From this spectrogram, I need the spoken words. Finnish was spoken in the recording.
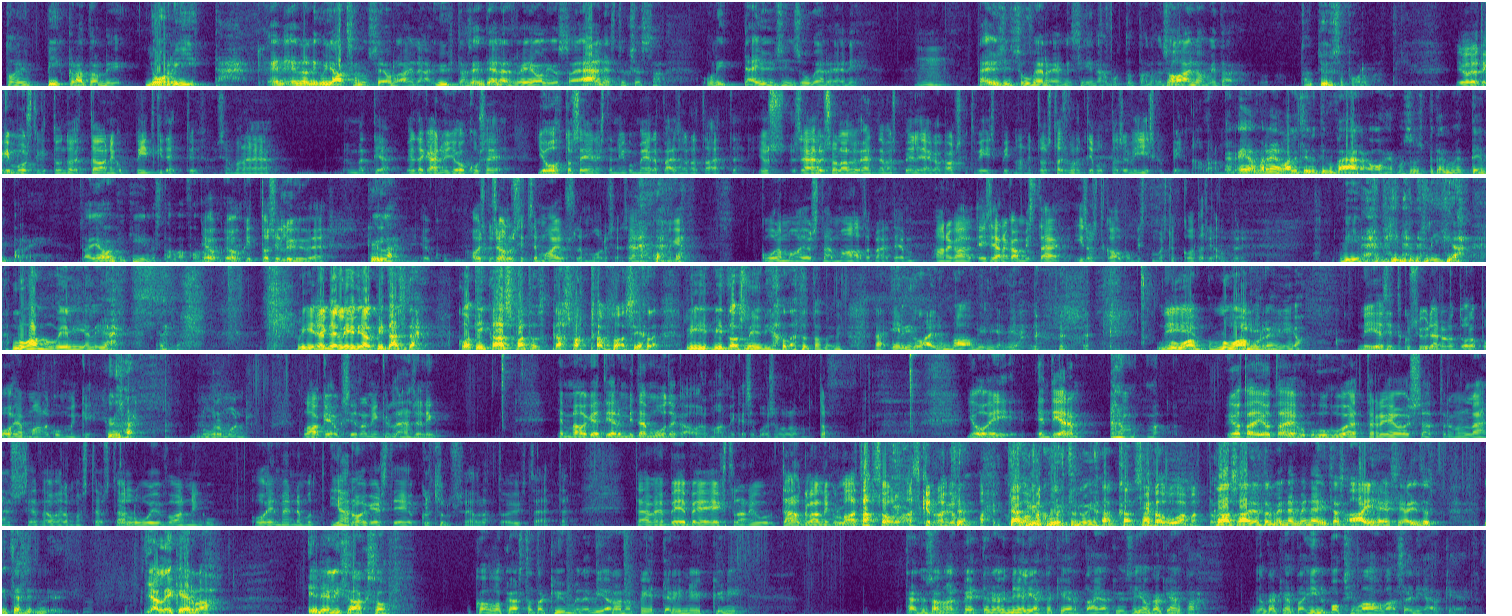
toi Big Brother niin jo riittää. En, en ole niin jaksanut seuraa enää yhtään. Sen tiedän, että Reo oli jossain äänestyksessä, oli täysin suvereeni. Mm. Täysin suvereeni siinä, mutta tota, se on ainoa mitä, tämä on tylsä formaatti. Joo, jotenkin muistakin tuntuu, että tämä on niin pitkitetty semmoinen, en mä tiedä, vetäkää nyt joku se johtoseinästä, niin kuin meillä päin sanotaan, että jos säälys olla lyhentämässä peliä 25 pinnaa, niin tuosta olisi voinut tiputtaa se 50 pinnaa varmaan. Ei, Reo valitsi nyt niin väärä ohjelma, se olisi pitänyt mennä temppareihin. Tai johonkin kiinnostavaa formaattia. Joo, johonkin tosi lyhyen. Kyllä. Joku, olisiko se ollut sitten se Maajusle Morsia? Sehän on kumminkin kuulemma jostain maalta. Mä en tiedä. Ainakaan, ei se ainakaan mistään isosta kaupungista muista kotosi alun perin. Viiden, viidennen linja luomuviljelijä. viidennen linjalla pitää sitä kotikasvatus, kasvattamaan siellä vi, vitoslinjalla tota, niin, erilainen maanviljelijä. Luom, niin, luomu niin. Niin, ja sitten kun sydän on tuolla Pohjanmaalla kumminkin. Kyllä. Nurmon lakeuksilla, niin kyllähän se niin, en mä oikein tiedä mitään muutakaan ohjelmaa, mikä se voisi olla, mutta joo, ei, en tiedä. jotain, jotain huhua, että Reo olisi saattanut olla lähes sieltä ohjelmasta, jostain luin vaan niin kuin ohi mennä, mutta ihan oikeasti ei ole kyllä tullut seurattua yhtään, että Tämä meidän BB Extra, niin kuin, tämä on kyllä niin kuin tasolla laskenut aika, Tämä on kuihtunut ihan kasaan. Ihan huomattavasti. Kasaan, joten mennään, mennään itse asiassa aiheeseen. Itse asiassa, itse asiassa jälleen kerran edellisjakso Kallokäs 110 vieraana Petteri Nykky, niin täytyy sanoa, että Petteri oli neljättä kertaa ja kyllä se joka kerta, joka kerta inboxi laulaa sen jälkeen. Että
